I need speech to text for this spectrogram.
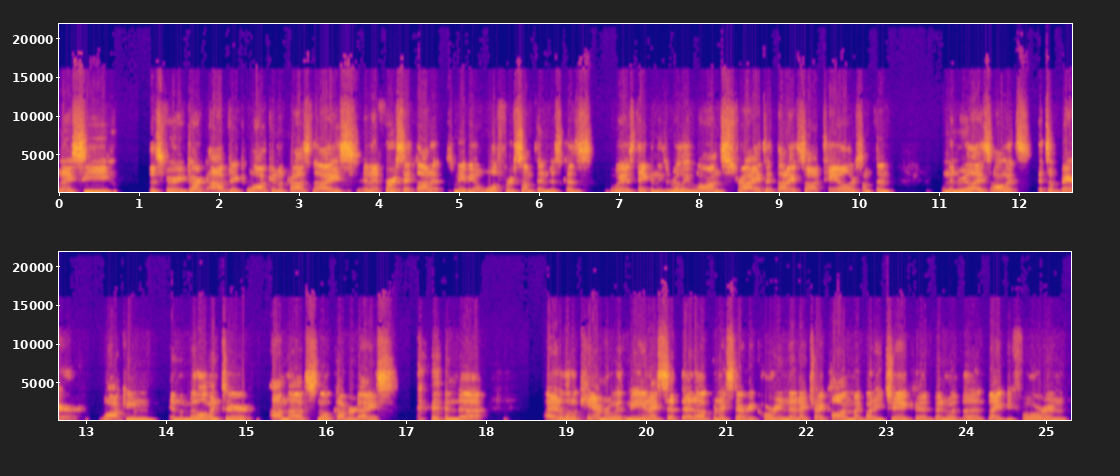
and I see this very dark object walking across the ice. And at first, I thought it was maybe a wolf or something, just because the way it's taking these really long strides. I thought I saw a tail or something, and then realized, oh, it's it's a bear walking in the middle of winter on the snow-covered ice. and uh, I had a little camera with me, and I set that up, and I start recording. Then I try calling my buddy Jake, who had been with the night before, and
